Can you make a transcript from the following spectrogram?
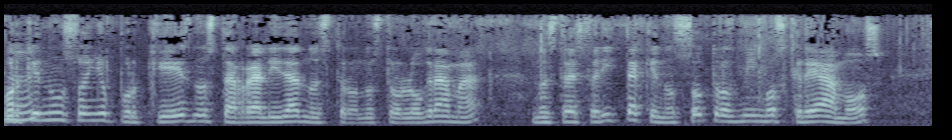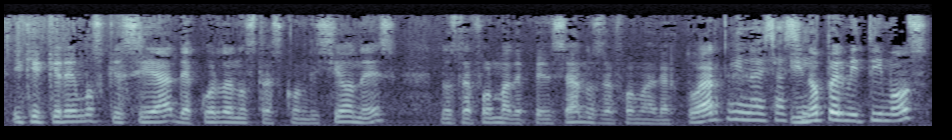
¿Por qué en un sueño? Porque es nuestra realidad, nuestro, nuestro holograma, nuestra esferita que nosotros mismos creamos y que queremos que sea de acuerdo a nuestras condiciones, nuestra forma de pensar, nuestra forma de actuar. Y no es así. Y no permitimos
